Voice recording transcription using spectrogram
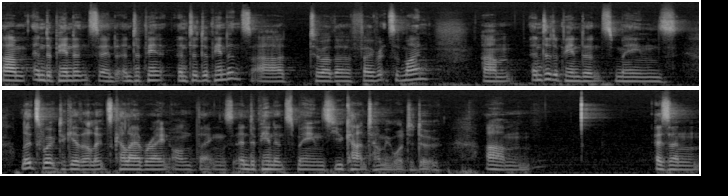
Um, independence and interdependence are two other favorites of mine. Um, interdependence means let's work together, let's collaborate on things. Independence means you can't tell me what to do. Um, as in,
